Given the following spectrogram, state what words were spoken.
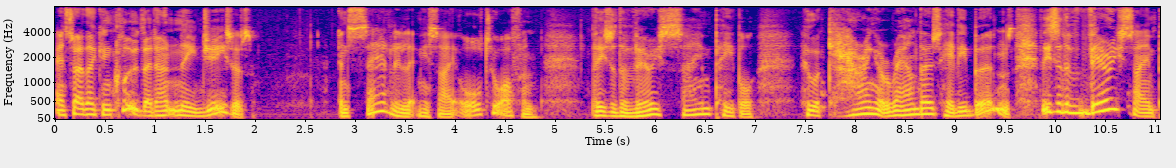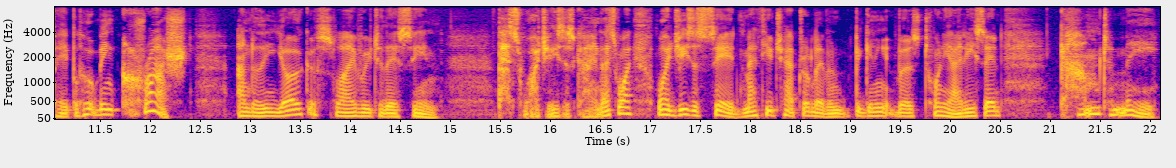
And so they conclude they don't need Jesus. And sadly, let me say, all too often, these are the very same people who are carrying around those heavy burdens. These are the very same people who are being crushed under the yoke of slavery to their sin. That's why Jesus came. That's why, why Jesus said, Matthew chapter 11, beginning at verse 28, he said, Come to me,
